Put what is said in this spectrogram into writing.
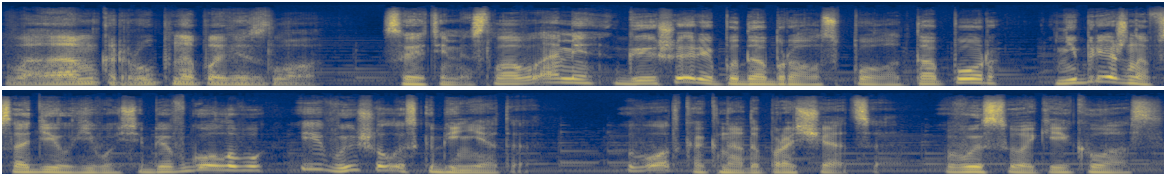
Вам крупно повезло». С этими словами Гайшери подобрал с пола топор, небрежно всадил его себе в голову и вышел из кабинета. Вот как надо прощаться высокий класс.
